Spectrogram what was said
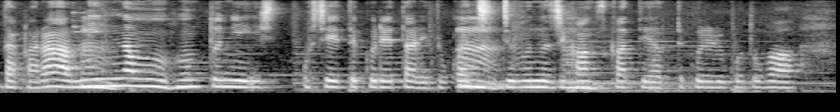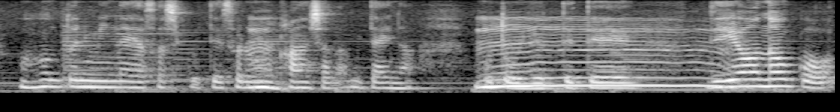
だからみんなもう本当に教えてくれたりとか、うん。自分の時間使ってやってくれることが、もう本当にみんな優しくてそれも感謝だみたいなことを言ってて。いやなんか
